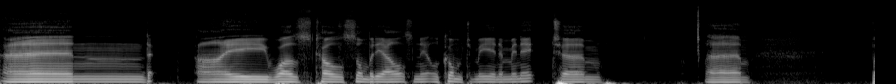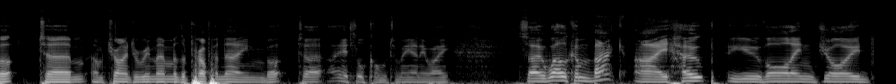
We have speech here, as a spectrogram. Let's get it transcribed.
and I was told somebody else, and it'll come to me in a minute. Um, um, but um, I'm trying to remember the proper name, but uh, it'll come to me anyway. So, welcome back. I hope you've all enjoyed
